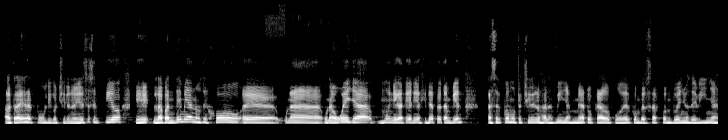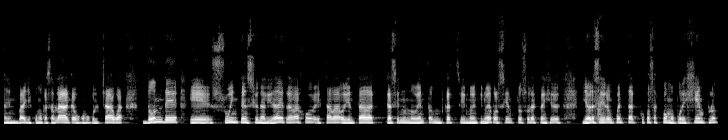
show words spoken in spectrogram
atraer al público chileno. Y en ese sentido, eh, la pandemia nos dejó una, una huella muy negativa a nivel general, pero también acercó a muchos chilenos a las viñas. Me ha tocado poder conversar con dueños de viñas en valles como Casablanca o como Colchagua, donde eh, su intencionalidad de trabajo estaba orientada casi en un 90, un casi 99% solo extranjeros, y ahora se dieron cuenta cosas como, por ejemplo,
